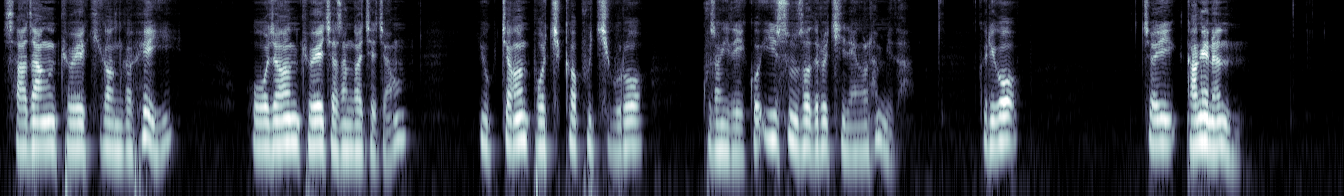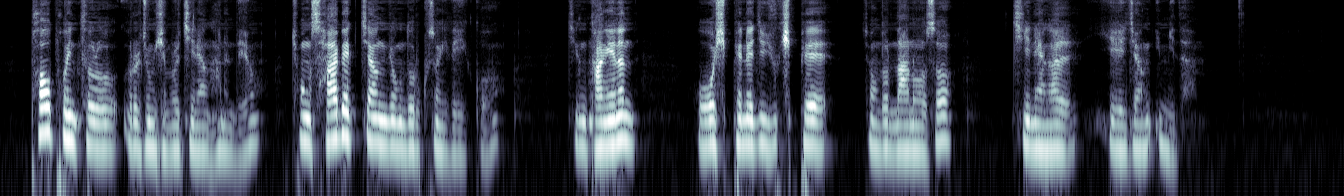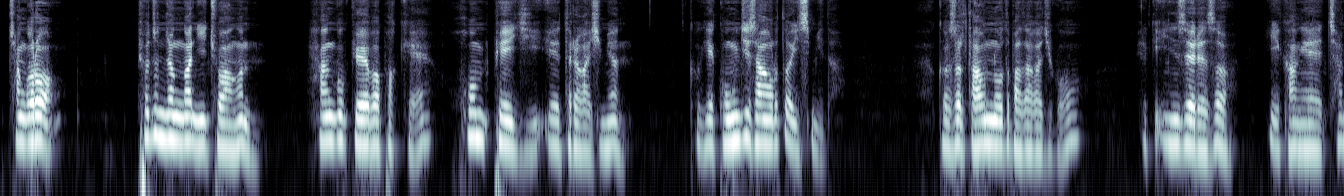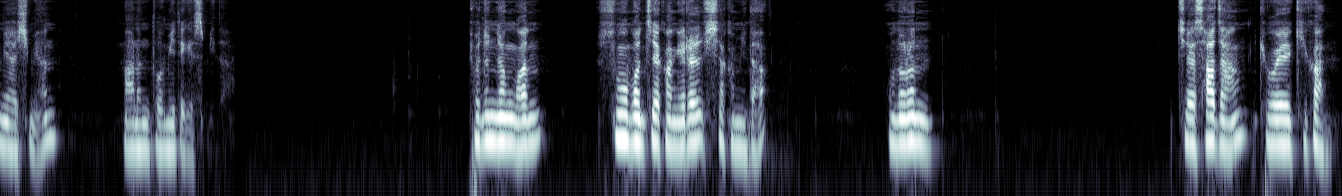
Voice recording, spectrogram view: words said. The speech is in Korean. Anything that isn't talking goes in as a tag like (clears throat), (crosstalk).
4장은 교회 기관과 회의, 5장은 교회 재산과 재정, 6장은 보칙과 부칙으로 구성이 되어 있고 이 순서대로 진행을 합니다. 그리고 저희 강의는 파워포인트를 중심으로 진행하는데요. 총 400장 정도로 구성이 되어 있고 지금 강의는 50회 내지 60회 정도로 나누어서 진행할 예정입니다. 참고로 표준정관 이 조항은 한국교회법학회 홈페이지에 들어가시면 거기에 공지사항으로 떠 있습니다. 그것을 다운로드 받아가지고 이렇게 인쇄해서 이 강의에 참여하시면 많은 도움이 되겠습니다. 표준정관 20번째 강의를 시작합니다. 오늘은 제4장 교회 기관,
